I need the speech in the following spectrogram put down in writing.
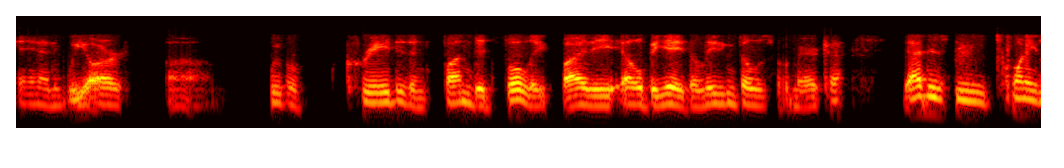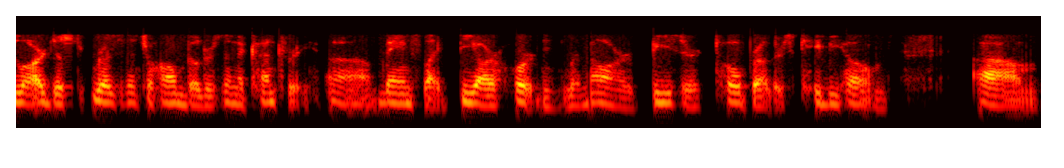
and we are um, we were created and funded fully by the LBA, the Leading Builders of America. That is the 20 largest residential home builders in the country. Uh, names like D.R. Horton, Lennar, Beazer, Toll Brothers, KB Homes. Um,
